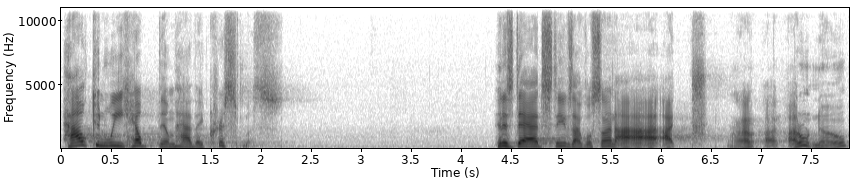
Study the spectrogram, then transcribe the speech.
How can we help them have a Christmas? And his dad, Steve's like, Well, son, I, I, I, I, I don't know.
